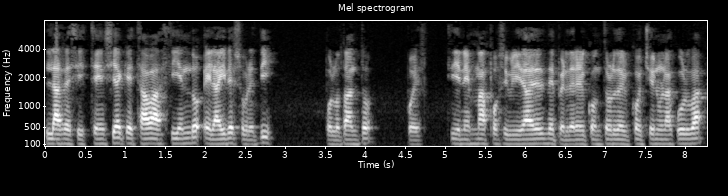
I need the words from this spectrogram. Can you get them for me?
la resistencia que estaba haciendo el aire sobre ti. Por lo tanto, pues tienes más posibilidades de perder el control del coche en una curva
